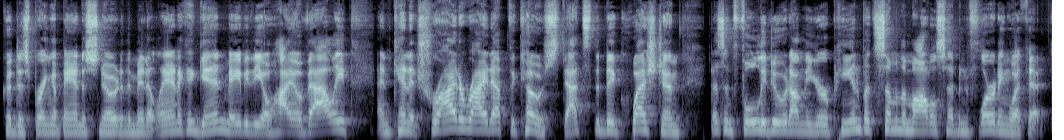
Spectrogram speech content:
Could this bring a band of snow to the mid Atlantic again, maybe the Ohio Valley? And can it try to ride up the coast? That's the big question. Doesn't fully do it on the European, but some of the models have been flirting with it.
